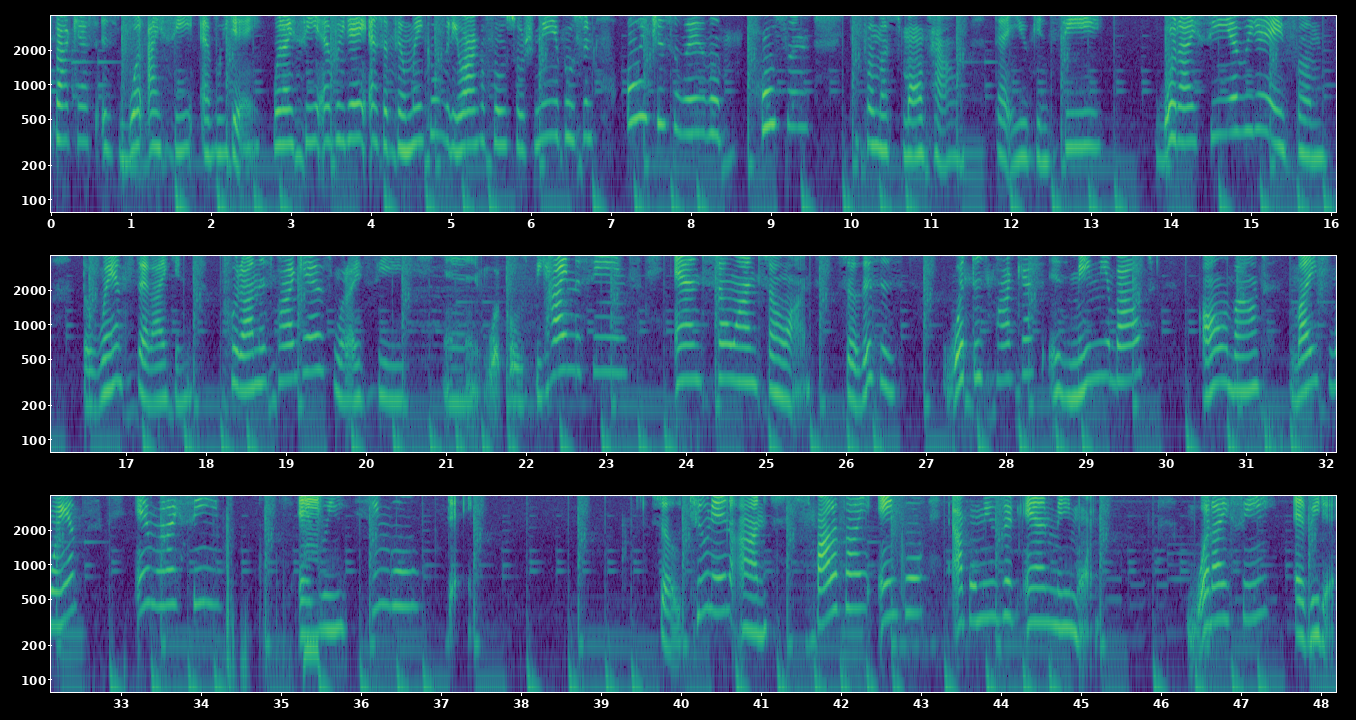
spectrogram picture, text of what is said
podcast is what I see every day. What I see every day as a filmmaker, videographer, social media person, or just a regular person from a small town. That you can see what I see every day from the rants that I can put on this podcast, what I see and what goes behind the scenes, and so on, so on. So, this is what this podcast is mainly about all about life rants and what I see every single day. So, tune in on Spotify, Anchor, Apple Music, and many more. What I see every day.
